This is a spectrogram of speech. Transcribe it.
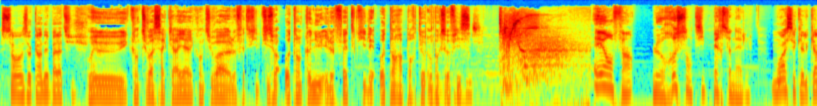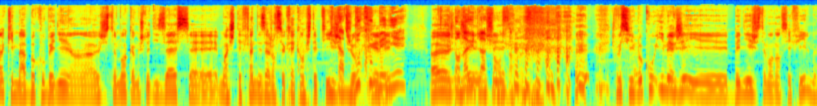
Sans aucun débat là-dessus. Oui, oui, oui. Quand tu vois sa carrière et quand tu vois le fait qu'il qu'il soit autant connu et le fait qu'il est autant rapporté au box-office. Et enfin, le ressenti personnel. Moi, c'est quelqu'un qui m'a beaucoup baigné, hein, justement, comme je le disais. C'est moi, j'étais fan des agents secrets quand j'étais petit. J'ai T'as toujours beaucoup rêvé. baigné. Euh, T'en as eu de la chance. hein. je me suis beaucoup immergé et baigné justement dans ces films.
